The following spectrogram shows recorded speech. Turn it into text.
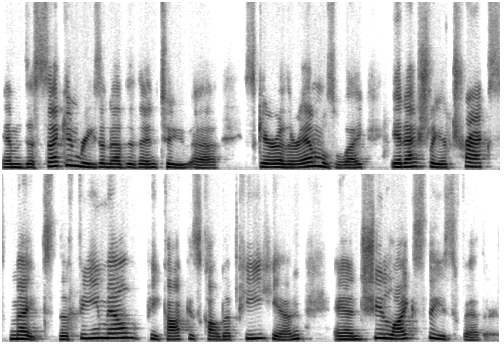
And the second reason, other than to uh, scare other animals away, it actually attracts mates. The female peacock is called a peahen, and she likes these feathers.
